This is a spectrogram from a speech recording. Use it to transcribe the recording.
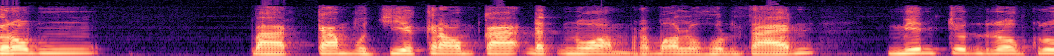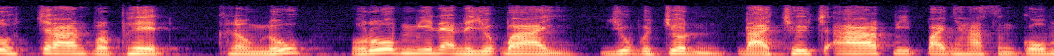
ក្រមបាទកម្ពុជាក្រោមការដឹកនាំរបស់លោកហ៊ុនសែន មានជនរងគ្រោះច្រើនប្រភេទក្នុងនោះរួមមានអ្នកនយោបាយយុវជនដែលឈឺឆ្អាលពីបញ្ហាសង្គម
